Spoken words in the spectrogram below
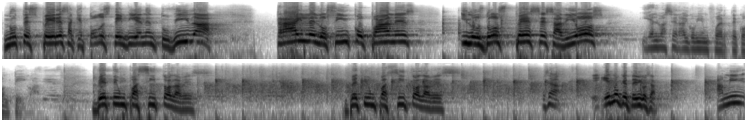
No te esperes a que todo esté bien en tu vida. Tráele los cinco panes y los dos peces a Dios y Él va a hacer algo bien fuerte contigo. Vete un pasito a la vez. Vete un pasito a la vez. O sea, es lo que te digo. O sea, a mí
